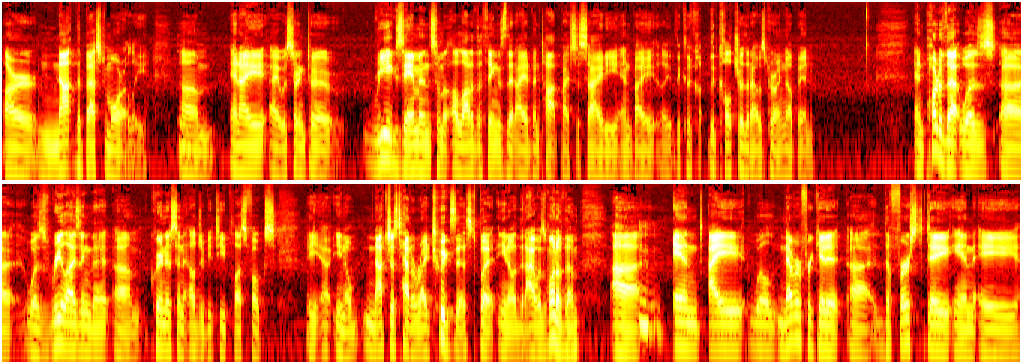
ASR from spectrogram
are not the best morally. Um, and I, I was starting to re-examine some a lot of the things that I had been taught by society and by like, the, the culture that I was growing up in and part of that was uh, was realizing that um, queerness and LGBT plus folks, uh, you know, not just had a right to exist, but you know that I was one of them. Uh, And I will never forget it. Uh, the first day in a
